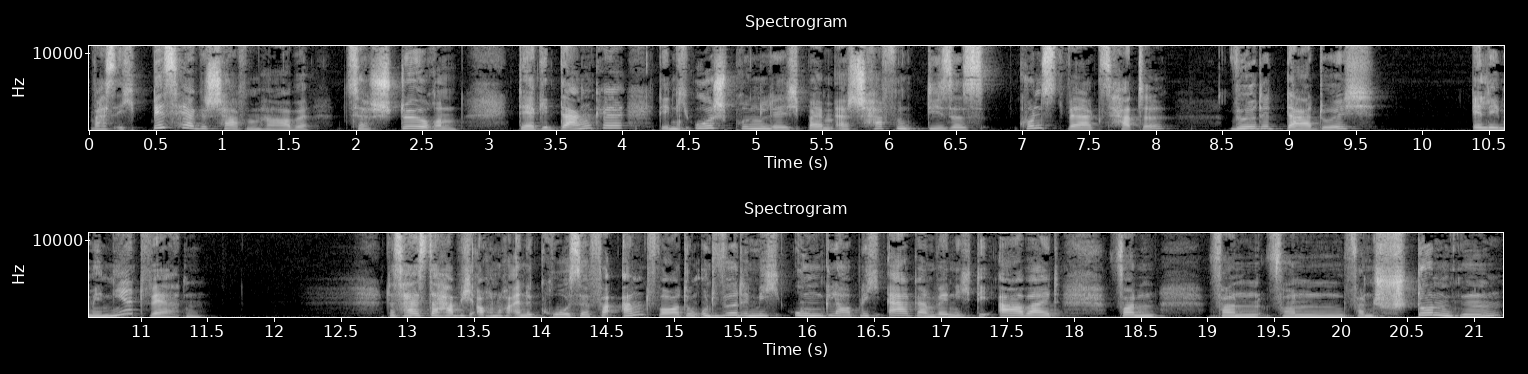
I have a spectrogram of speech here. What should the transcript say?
was ich bisher geschaffen habe, zerstören. Der Gedanke, den ich ursprünglich beim Erschaffen dieses Kunstwerks hatte, würde dadurch eliminiert werden. Das heißt, da habe ich auch noch eine große Verantwortung und würde mich unglaublich ärgern, wenn ich die Arbeit von, von, von, von Stunden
